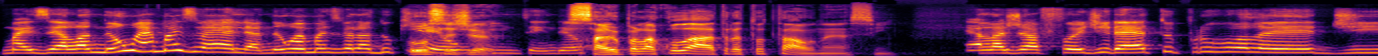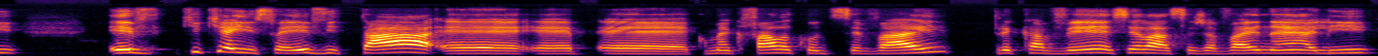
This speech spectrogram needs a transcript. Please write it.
Mas ela não é mais velha, não é mais velha do que Ou eu, seja, entendeu? Saiu pela culatra total, né, assim. Ela já foi direto pro rolê de o que, que é isso? É evitar? É, é, é, como é que fala quando você vai precaver, sei lá, você já vai, né, ali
